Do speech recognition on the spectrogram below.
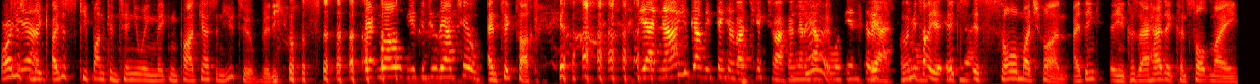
or I just Yeah. make I just keep on continuing making podcasts and YouTube videos well, you could do that too. and TikTok. Yeah, now you've got me thinking about TikTok. I'm going to have to look into that. It's- let me tell you, it's it's so much fun. I think because I had to consult my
